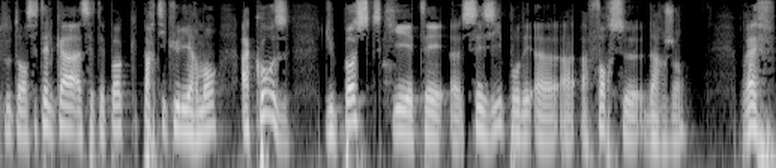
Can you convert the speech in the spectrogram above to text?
tout temps. C'était le cas à cette époque particulièrement à cause du poste qui était euh, saisi euh, à, force d'argent. Bref,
